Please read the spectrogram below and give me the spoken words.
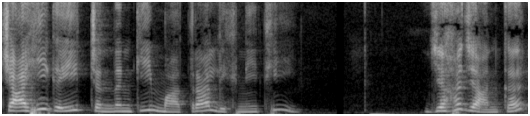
चाही गई चंदन की मात्रा लिखनी थी। यह जानकर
